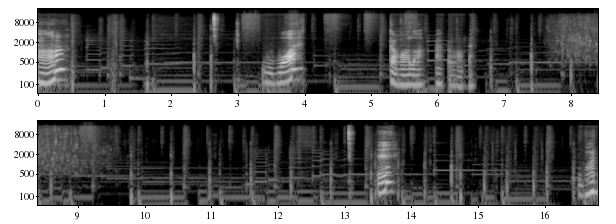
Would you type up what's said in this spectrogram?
ฮะ what กับหอเหรออะกับหอไปเอ๊ะ what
